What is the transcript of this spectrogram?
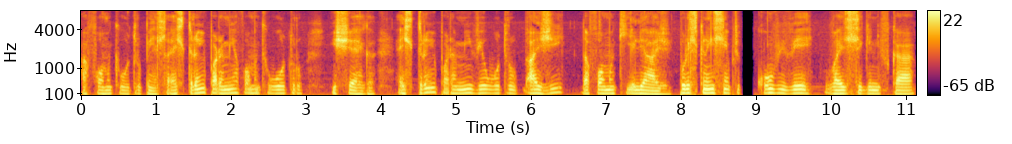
a forma que o outro pensa. É estranho para mim a forma que o outro enxerga. É estranho para mim ver o outro agir da forma que ele age. Por isso que nem sempre conviver vai significar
